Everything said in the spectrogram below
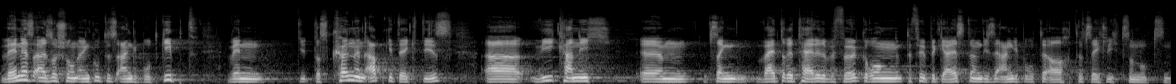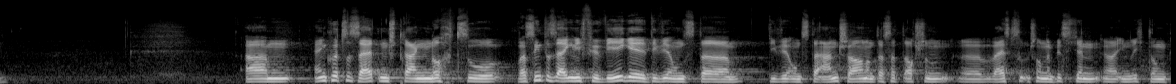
Wenn es also schon ein gutes Angebot gibt, wenn das Können abgedeckt ist, wie kann ich ähm, weitere Teile der Bevölkerung dafür begeistern, diese Angebote auch tatsächlich zu nutzen. Ähm, ein kurzer Seitenstrang noch zu, was sind das eigentlich für Wege, die wir uns da, die wir uns da anschauen und das hat auch schon, äh, weist schon ein bisschen äh, in Richtung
